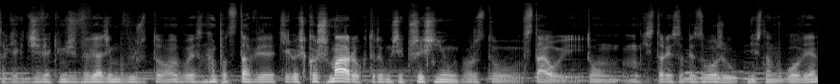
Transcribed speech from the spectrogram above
tak jak gdzieś w jakimś wywiadzie mówił, że to jest na podstawie jakiegoś koszmaru, który mu się przyśnił po prostu wstał i tą historię sobie złożył gdzieś tam w głowie.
